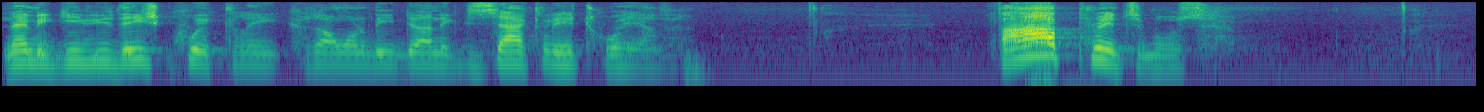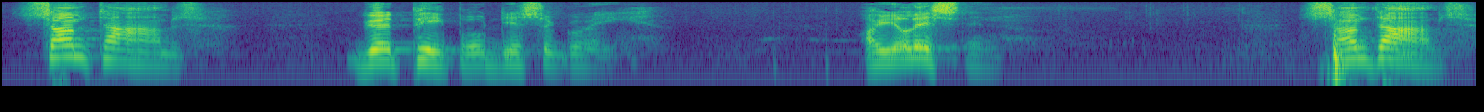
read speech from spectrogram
Let me give you these quickly because I want to be done exactly at 12. Five principles Sometimes good people disagree. Are you listening? Sometimes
